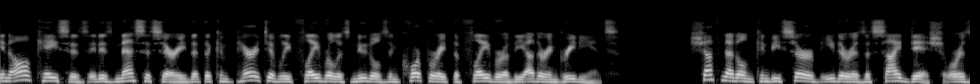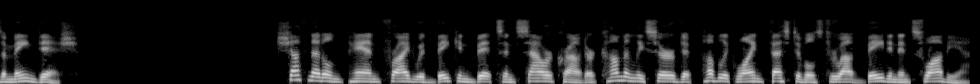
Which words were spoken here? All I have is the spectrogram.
In all cases it is necessary that the comparatively flavorless noodles incorporate the flavor of the other ingredients. Schupfnudeln can be served either as a side dish or as a main dish. Schupfnudeln pan-fried with bacon bits and sauerkraut are commonly served at public wine festivals throughout Baden and Swabia.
